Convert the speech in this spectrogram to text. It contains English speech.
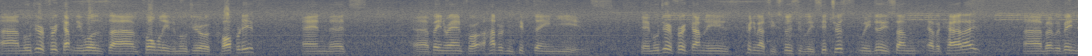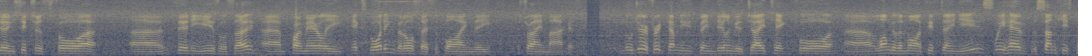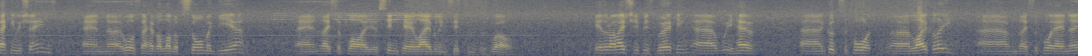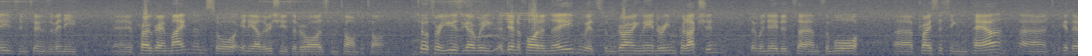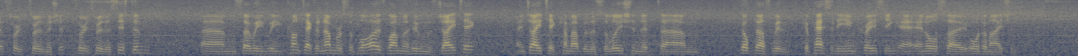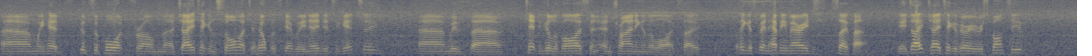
Uh, Mildura Fruit Company was uh, formerly the Mildura Cooperative and it's uh, been around for 115 years. Yeah, Mildura Fruit Company is pretty much exclusively citrus. We do some avocados, uh, but we've been doing citrus for uh, 30 years or so, um, primarily exporting but also supplying the Australian market. Mildura Fruit Company has been dealing with J-Tech for uh, longer than my 15 years. We have the Sunkist packing machines and uh, we also have a lot of Sorma gear and they supply the Sinclair labelling systems as well. Yeah, the relationship is working. Uh, we have uh, good support uh, locally. Um, they support our needs in terms of any uh, program maintenance or any other issues that arise from time to time. Two or three years ago we identified a need with some growing mandarin production that we needed um, some more uh, processing power uh, to get that through, through, the, through, through the system. Um, so we, we contacted a number of suppliers, one of whom was J-Tech, and J-Tech come up with a solution that um, helped us with capacity increasing and, also automation. Um, we had good support from uh, J-Tech and Sorma to help us get where we needed to get to um, with uh, technical advice and, and, training and the like. So I think it's been a happy marriage so far. Yeah, J-Tech are very responsive.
